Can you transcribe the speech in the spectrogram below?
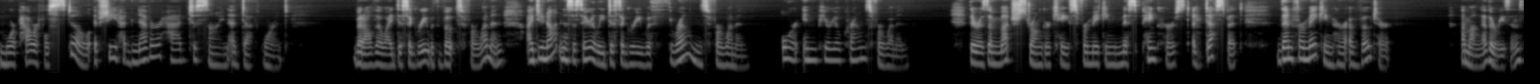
more powerful still if she had never had to sign a death warrant. But although I disagree with votes for women, I do not necessarily disagree with thrones for women or imperial crowns for women. There is a much stronger case for making Miss Pankhurst a despot than for making her a voter. Among other reasons,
